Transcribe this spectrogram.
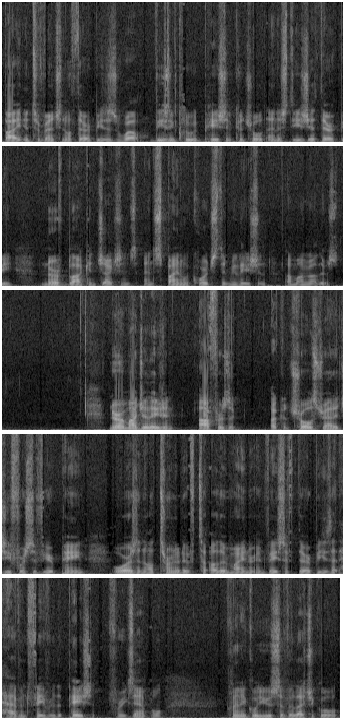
by interventional therapies as well. These include patient controlled anesthesia therapy, nerve block injections, and spinal cord stimulation, among others. Neuromodulation offers a, a control strategy for severe pain or as an alternative to other minor invasive therapies that haven't favored the patient. For example, clinical use of electrical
